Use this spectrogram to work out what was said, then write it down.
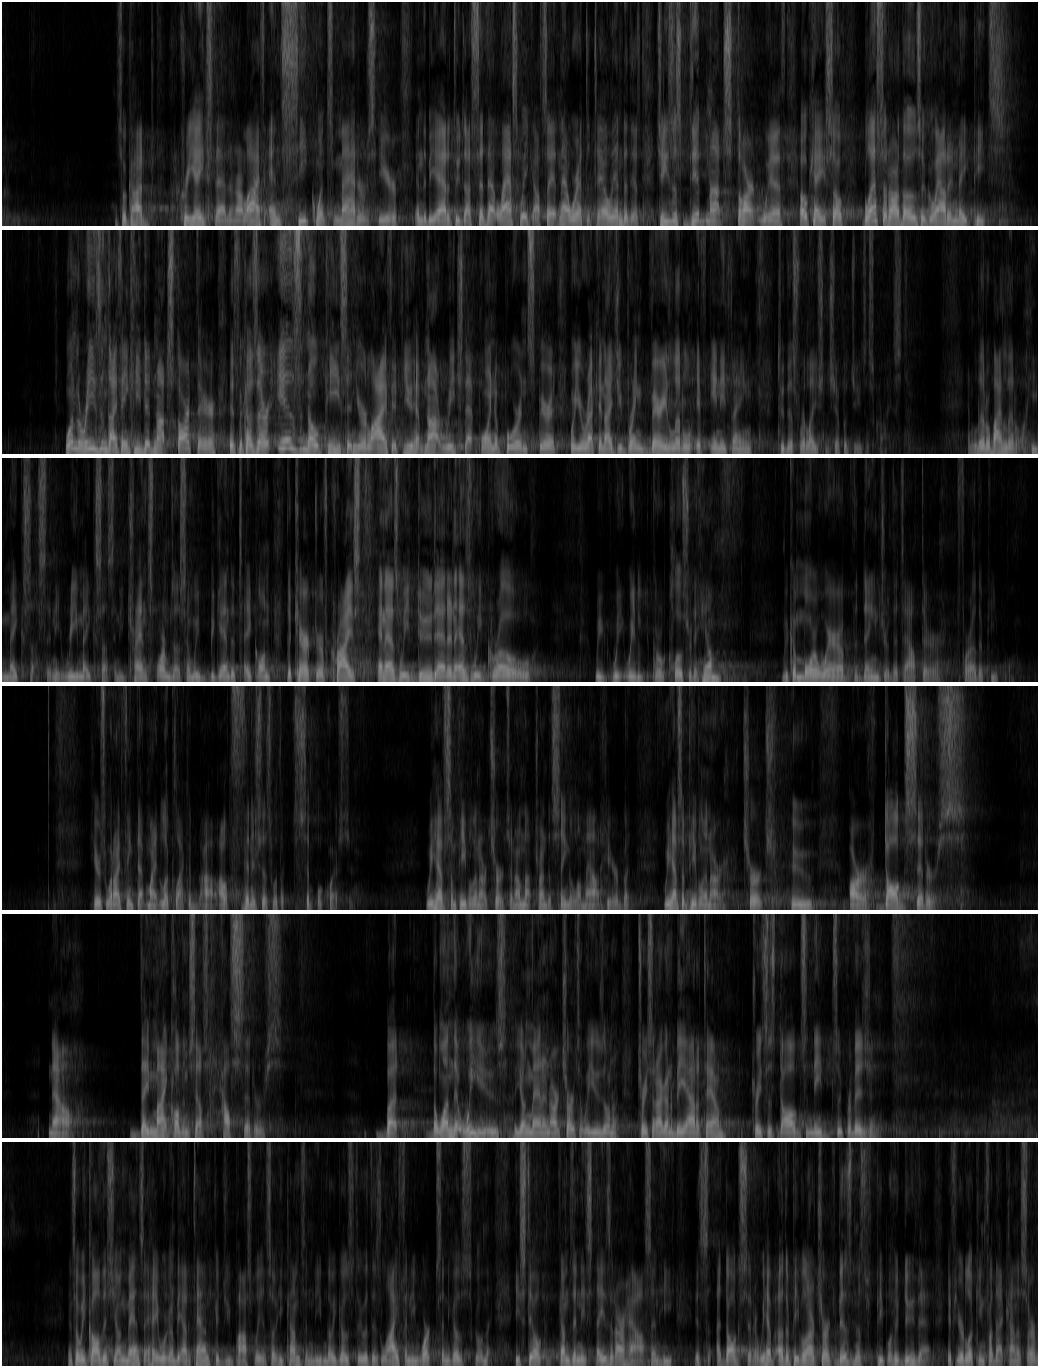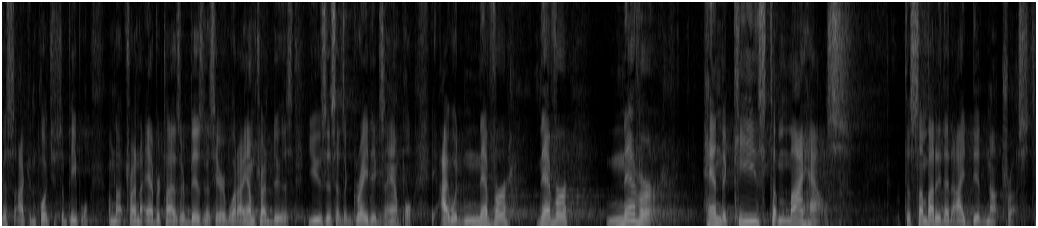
And so God creates that in our life, and sequence matters here in the Beatitudes. I said that last week, I'll say it now. We're at the tail end of this. Jesus did not start with, okay, so blessed are those who go out and make peace. One of the reasons I think he did not start there is because there is no peace in your life if you have not reached that point of poor in spirit where you recognize you bring very little, if anything, to this relationship with Jesus Christ. And little by little, he makes us and he remakes us and he transforms us, and we begin to take on the character of Christ. And as we do that and as we grow, we, we, we grow closer to him, become more aware of the danger that's out there for other people. Here's what I think that might look like. I'll finish this with a simple question. We have some people in our church, and I'm not trying to single them out here, but we have some people in our church who are dog sitters. Now, they might call themselves house sitters, but the one that we use, a young man in our church that we use on a, Teresa and I are going to be out of town. Teresa's dogs need supervision. And so we call this young man and say, Hey, we're going to be out of town. Could you possibly? And so he comes, and even though he goes through with his life and he works and he goes to school, he still comes and he stays at our house and he is a dog sitter. We have other people in our church, business people who do that. If you're looking for that kind of service, I can point you some people. I'm not trying to advertise their business here. What I am trying to do is use this as a great example. I would never, never, never hand the keys to my house to somebody that I did not trust.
